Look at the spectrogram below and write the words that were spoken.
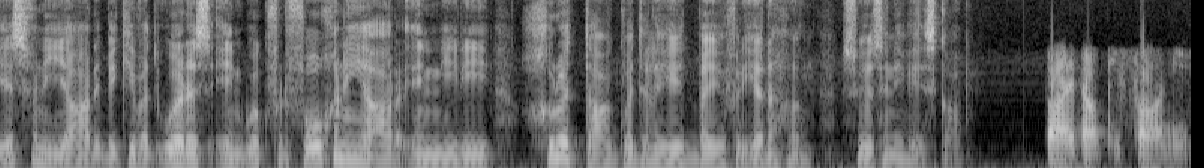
res van die jaar, die bietjie wat oor is en ook vir volgende jaar en hierdie groot taak wat hulle het by 'n vereniging soos in die Wes-Kaap. Baie dankie Fani.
